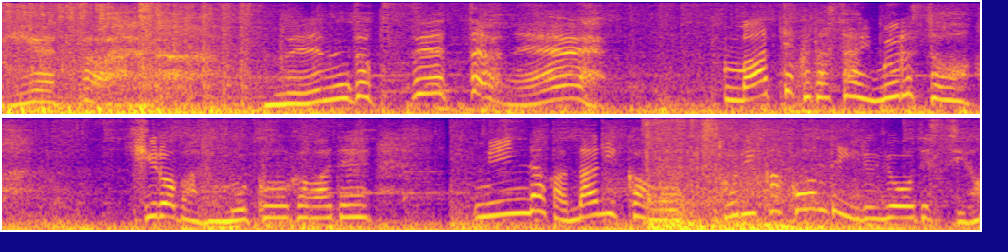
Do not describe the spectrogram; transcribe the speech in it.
次へとめんどくせえったよね。待ってくださいムルソー広場の向こう側でみんなが何かを取り囲んでいるようですよ。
